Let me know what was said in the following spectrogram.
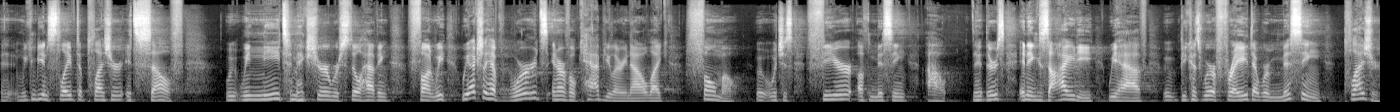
And we can be enslaved to pleasure itself. We, we need to make sure we're still having fun. We, we actually have words in our vocabulary now like FOMO which is fear of missing out. There's an anxiety we have because we're afraid that we're missing pleasure.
